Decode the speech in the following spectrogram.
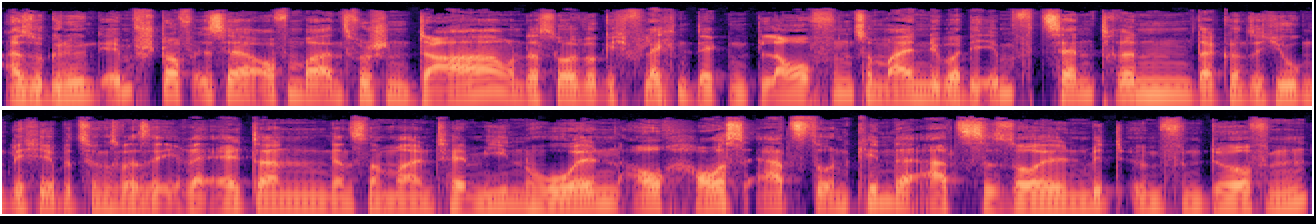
Also genügend Impfstoff ist ja offenbar inzwischen da und das soll wirklich flächendeckend laufen. Zum einen über die Impfzentren, da können sich Jugendliche bzw. ihre Eltern ganz normalen Termin holen. Auch Hausärzte und Kinderärzte sollen mitimpfen dürfen.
